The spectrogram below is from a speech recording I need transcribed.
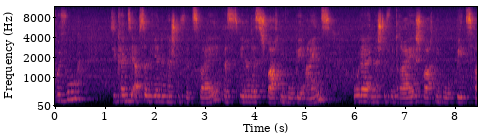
Prüfung. Sie können sie absolvieren in der Stufe 2, das wäre das Sprachniveau B1, oder in der Stufe 3 Sprachniveau B2.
